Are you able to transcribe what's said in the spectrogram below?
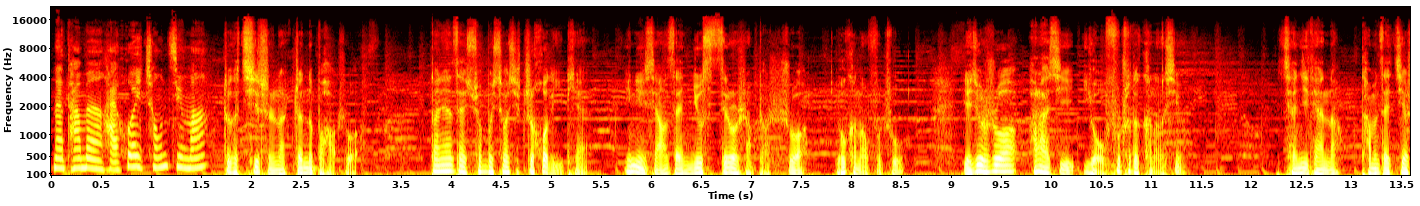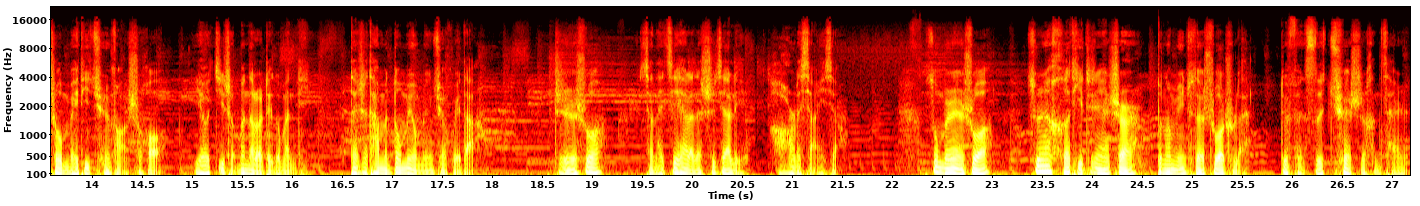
那他们还会重聚吗？这个其实呢，真的不好说。当年在宣布消息之后的一天，殷景祥在 News Zero 上表示说有可能复出，也就是说阿拉西有复出的可能性。前几天呢，他们在接受媒体群访时候，也有记者问到了这个问题，但是他们都没有明确回答，只是说想在接下来的时间里好好的想一想。宋本人说，虽然合体这件事儿不能明确的说出来，对粉丝确实很残忍，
